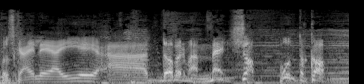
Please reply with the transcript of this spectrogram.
Pues cáele ahí a DobermanMenShop.com.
